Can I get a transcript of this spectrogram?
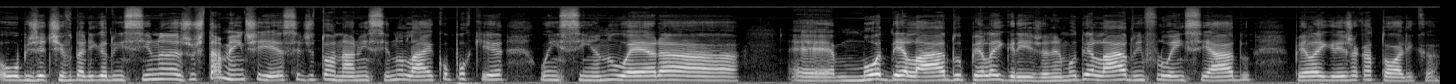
o objetivo da Liga do Ensino é justamente esse de tornar o ensino laico, porque o ensino era é, modelado pela igreja, né? modelado, influenciado pela igreja católica.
